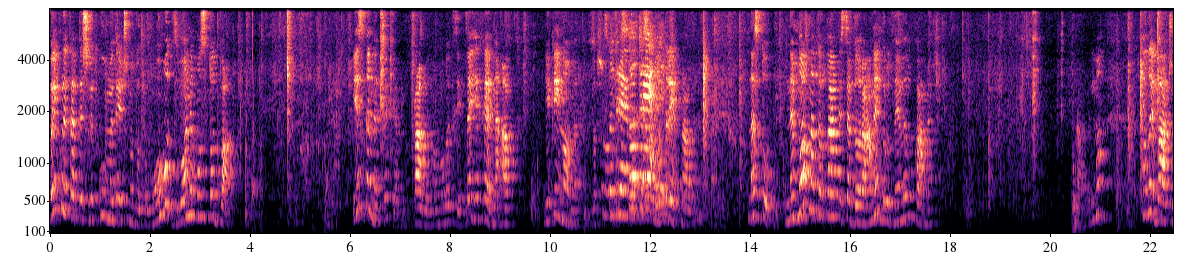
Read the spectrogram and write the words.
викликати швидку медичну допомогу, дзвонимо 102. Істинне чи хибне? Правильно, молодці. Це є хибне. А який номер? 103. 103, правильно. Наступне. Не можна торкатися до рани брудними руками. Правильно. Коли бачу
